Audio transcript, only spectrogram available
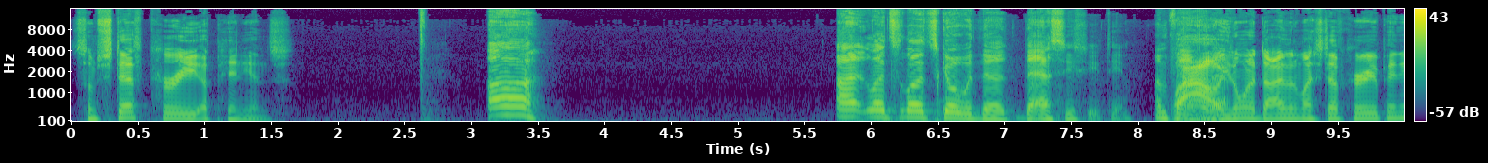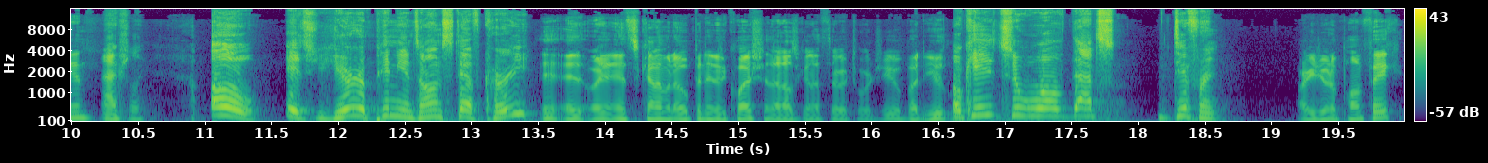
some Steph Curry opinions. Uh, uh, let's let's go with the the SEC team. I'm fine. Wow, with you don't want to dive into my Steph Curry opinion? actually. Oh, it's your opinions on Steph Curry? It- it- it's kind of an open-ended question that I was going to throw towards you. But you, Okay, so well, that's different. are you doing a pump fake?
